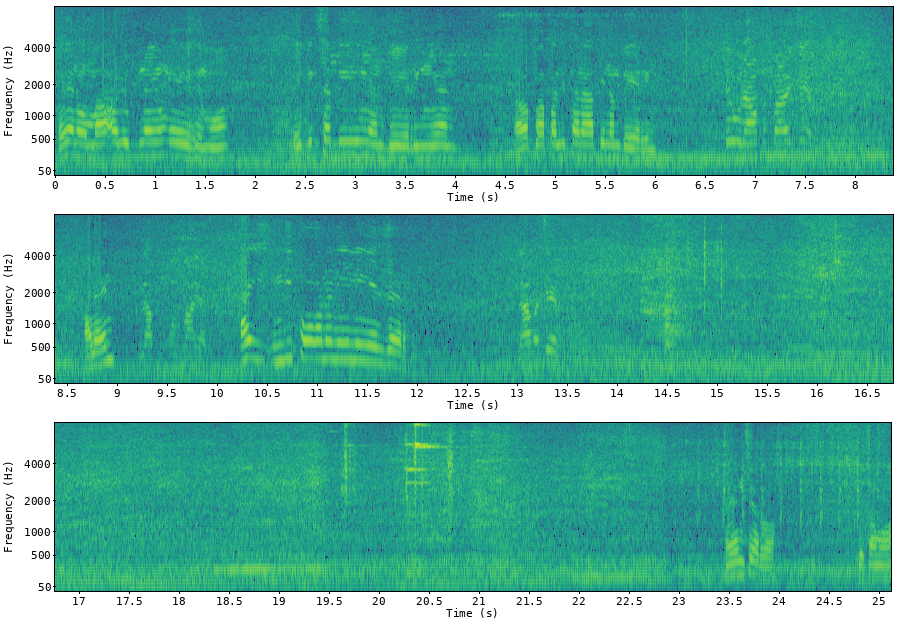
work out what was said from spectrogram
Ayan oh, maalog na yung ehe mo. Ibig sabihin yan, bearing yan. Ah, papalitan natin ng bearing. Sir, wala akong pambayad sir. Alin? Wala akong pambayad. Ay, hindi po ako naniningil sir. Salamat sir. Ayan sir oh. Kita mo?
